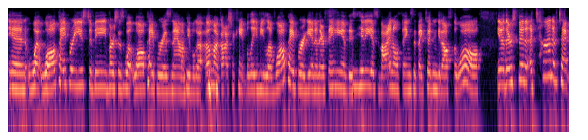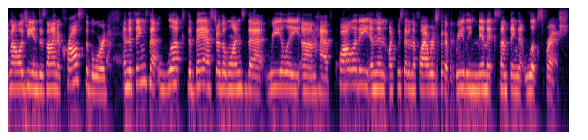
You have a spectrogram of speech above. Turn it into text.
in what wallpaper used to be versus what wallpaper is now. And people go, oh my gosh, I can't believe you love wallpaper again. And they're thinking of these hideous vinyl things that they couldn't get off the wall. You know, there's been a ton of technology and design across the board, and the things that look the best are the ones that really um, have quality, and then, like we said, in the flowers that really mimic something that looks fresh.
